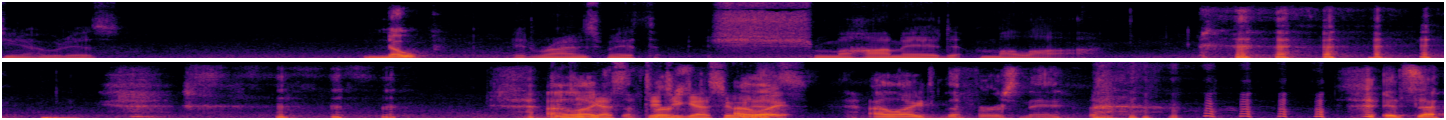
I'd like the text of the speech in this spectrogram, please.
Do you know who it is? Nope. It rhymes with Sh- Mohammed Malah. I you like guess- did you guess who I it like, is? I liked the first name. it's a,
